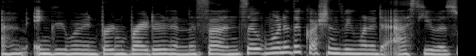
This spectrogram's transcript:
um, angry women burn brighter than the sun. So one of the questions we wanted to ask you is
